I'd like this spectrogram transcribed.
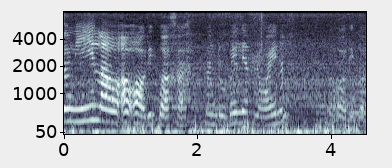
ตรงนี้เราเอาออกดีกว่าค่ะ มันดูไม่เรียบร้อยนะ เอาออกดีกว่า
